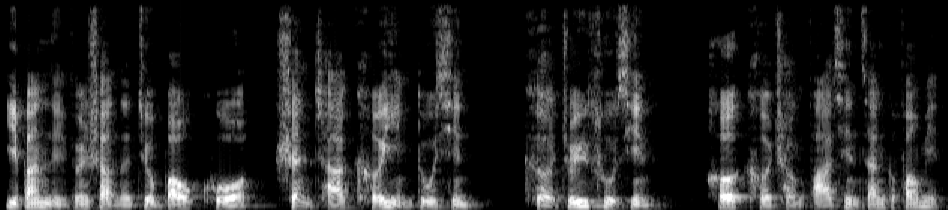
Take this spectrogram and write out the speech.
一般理论上呢，就包括审查可引渡性、可追诉性和可惩罚性三个方面。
